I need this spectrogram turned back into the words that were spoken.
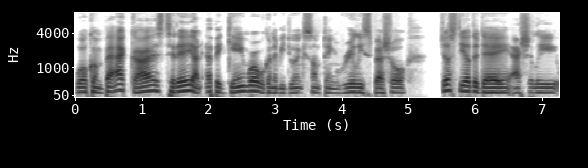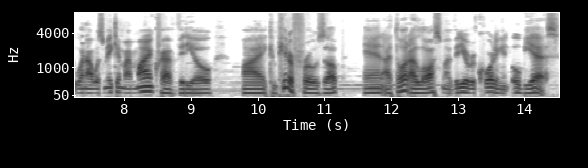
Welcome back guys. Today on Epic Game World we're going to be doing something really special. Just the other day actually when I was making my Minecraft video my computer froze up and I thought I lost my video recording in OBS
